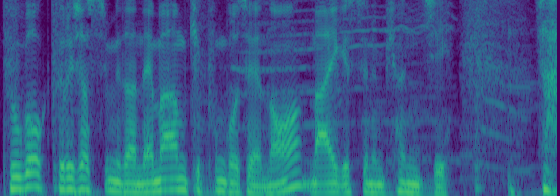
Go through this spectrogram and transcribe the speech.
두 곡 들으셨습니다 내 마음 깊은 곳에 너 나에게 쓰는 편지 자,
